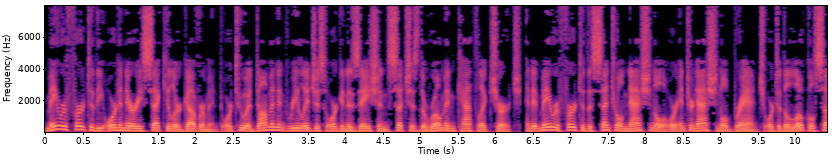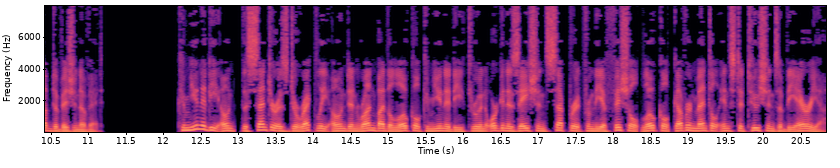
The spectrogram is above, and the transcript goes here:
may refer to the ordinary secular government or to a dominant religious organization such as the Roman Catholic Church, and it may refer to the central national or international branch or to the local subdivision of it. Community-owned – The center is directly owned and run by the local community through an organization separate from the official local governmental institutions of the area,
